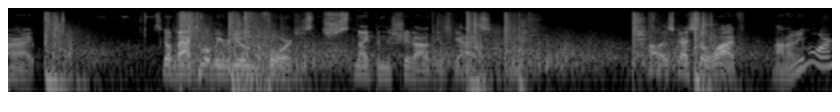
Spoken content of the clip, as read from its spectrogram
All right. Let's go back to what we were doing before, just sniping the shit out of these guys. Oh, this guy's still alive. Not anymore.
